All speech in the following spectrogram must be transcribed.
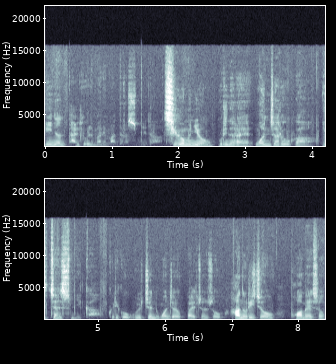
2년 8개월 만에 만들었습니다. 지금은요 우리나라에 원자로가 있지 않습니까? 그리고 울진 원자력 발전소 하늘이죠 포함해서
